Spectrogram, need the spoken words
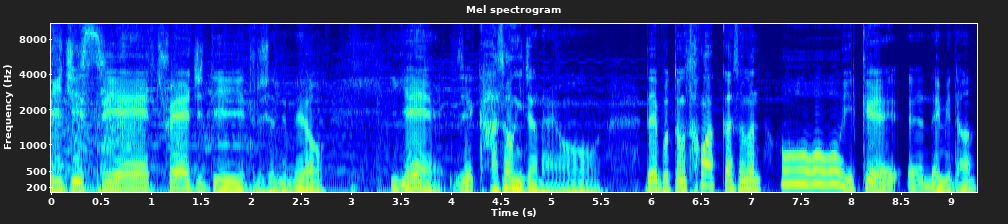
비지스의 트레지디 들으셨는데요. 이게 이제 가성이잖아요. 근데 보통 성악 가성은 어 이렇게 에, 냅니다.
